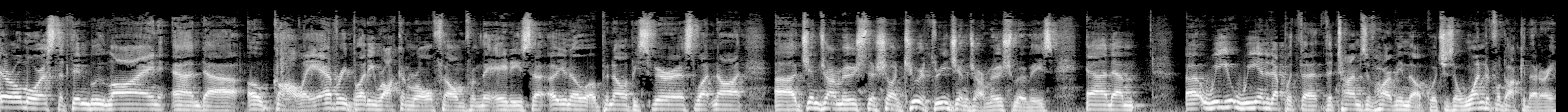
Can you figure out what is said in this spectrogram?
Errol Morris, The Thin Blue Line, and uh, oh golly, every bloody rock and roll film from the 80s, uh, you know, Penelope Spheeris, whatnot. Uh, Jim Jarmusch, they're showing two or three Jim Jarmusch movies. And um, uh, we, we ended up with the, the Times of Harvey Milk, which is a wonderful documentary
